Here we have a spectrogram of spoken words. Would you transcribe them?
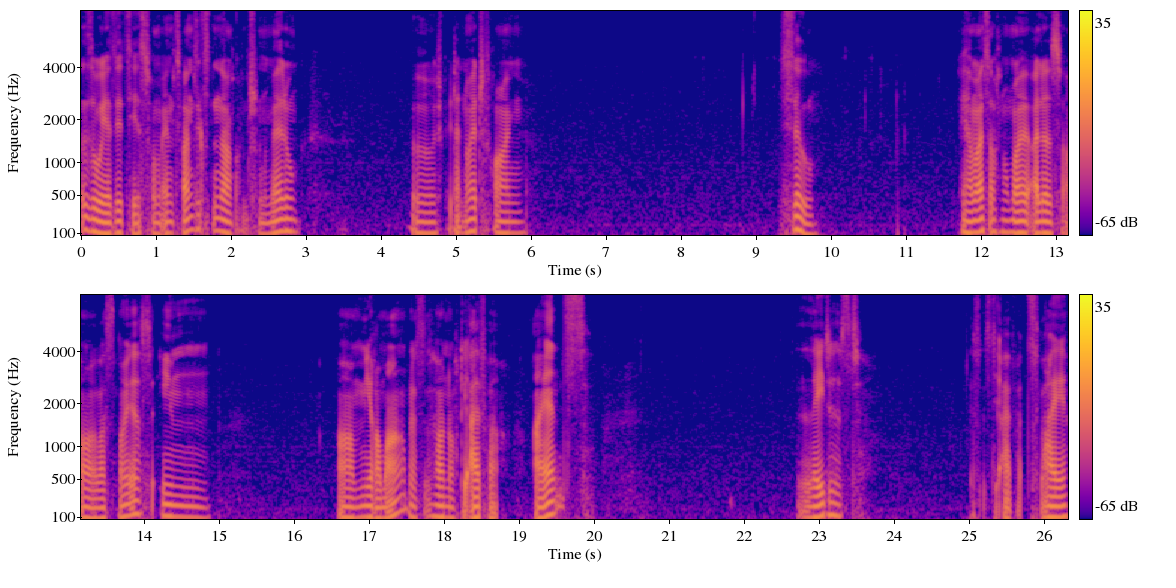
So, ihr seht, hier ist vom 21. Da kommt schon eine Meldung. Äh, später erneut Fragen. So. Wir haben jetzt auch nochmal alles, äh, was Neues in äh, Miramar. Das ist auch noch die Alpha 1. Latest. Das ist die Alpha 2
